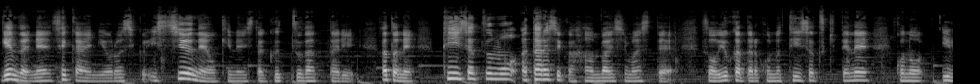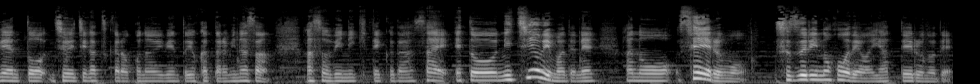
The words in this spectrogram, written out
現在ね、世界によろしく1周年を記念したグッズだったり、あとね、T シャツも新しく販売しまして、そう、よかったらこの T シャツ着てね、このイベント、11月から行うイベント、よかったら皆さん遊びに来てください。えっと、日曜日までね、あの、セールもすずりの方ではやっているので、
